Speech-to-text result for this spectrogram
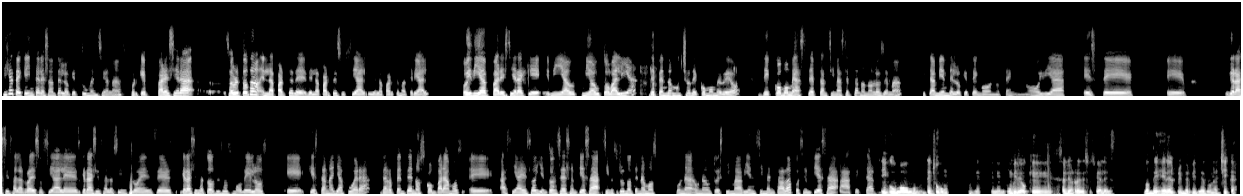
Fíjate qué interesante lo que tú mencionas, porque pareciera, sobre todo en la parte de, la parte social y de la parte material, hoy día pareciera que mi, mi autovalía depende mucho de cómo me veo, de cómo me aceptan, si me aceptan o no los demás, y también de lo que tengo o no tengo. Hoy día, este, eh, gracias a las redes sociales, gracias a los influencers, gracias a todos esos modelos eh, que están allá afuera, de repente nos comparamos eh, hacia eso y entonces empieza, si nosotros no tenemos una, autoestima bien cimentada, pues empieza a afectar. Sí, hubo, un, de hecho hubo un, este, un video que salió en redes sociales donde era el primer video de una chica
